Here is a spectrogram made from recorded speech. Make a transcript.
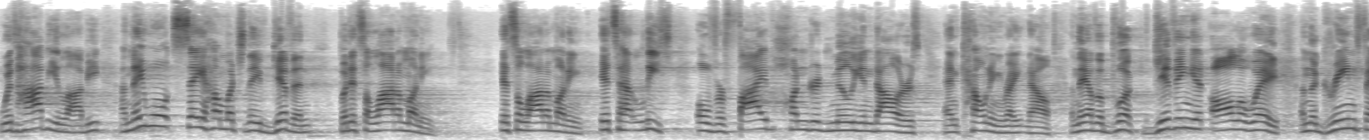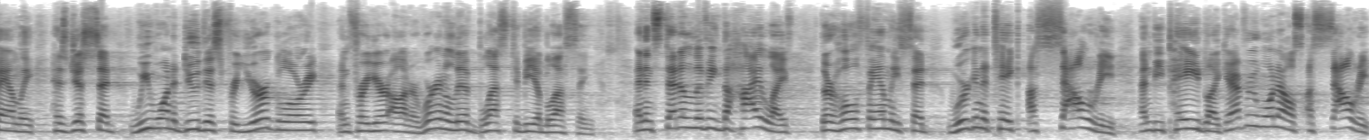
with Hobby Lobby, and they won't say how much they've given, but it's a lot of money. It's a lot of money. It's at least over $500 million and counting right now. And they have a book giving it all away. And the Green family has just said, We want to do this for your glory and for your honor. We're going to live blessed to be a blessing. And instead of living the high life, their whole family said, We're going to take a salary and be paid like everyone else, a salary,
